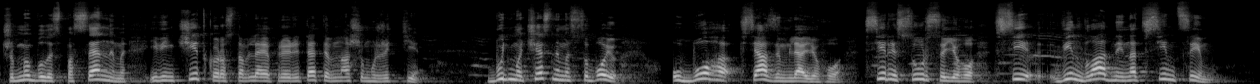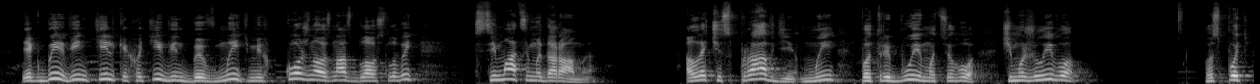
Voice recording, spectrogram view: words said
щоб ми були спасенними, і він чітко розставляє пріоритети в нашому житті. Будьмо чесними з собою. У Бога вся земля Його, всі ресурси Його, всі... Він владний над всім цим. Якби він тільки хотів, він би вмить міг кожного з нас благословити всіма цими дарами. Але чи справді ми потребуємо цього? Чи можливо Господь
